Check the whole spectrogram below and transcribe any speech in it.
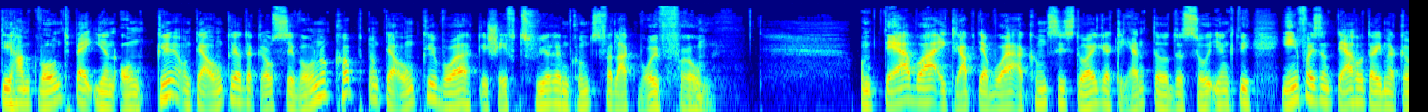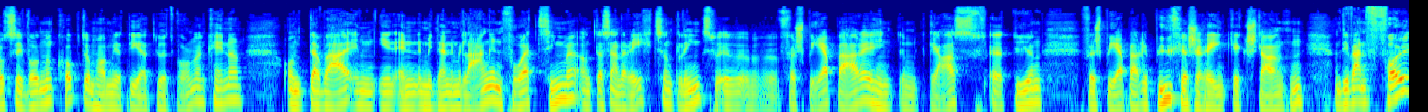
die haben gewohnt bei ihrem Onkel und der Onkel hat eine große Wohnung gehabt und der Onkel war Geschäftsführer im Kunstverlag Wolfram. Und der war, ich glaube, der war ein Kunsthistoriker, gelernter oder so irgendwie. Jedenfalls, und der hat da immer eine große Wohnung gehabt und haben ja die auch dort wohnen können. Und da war in, in ein, mit einem langen Vorzimmer und da sind rechts und links äh, versperrbare, hinter Glastüren, versperrbare Bücherschränke gestanden. Und die waren voll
